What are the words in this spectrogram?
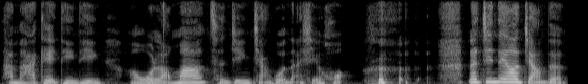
他们还可以听听啊，我老妈曾经讲过哪些话。那今天要讲的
